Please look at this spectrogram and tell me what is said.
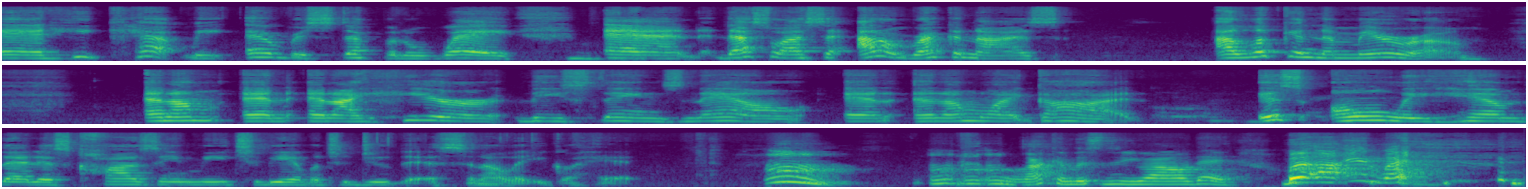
and He kept me every step of the way. And that's why I said I don't recognize. I look in the mirror and I'm and and I hear these things now, and and I'm like, God, it's only him that is causing me to be able to do this. And I'll let you go ahead. Mm. I can listen to you all day. But uh, anyway.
